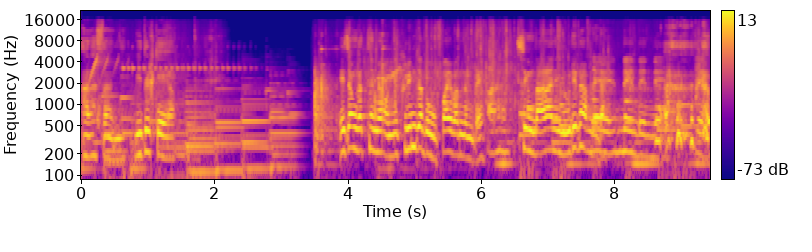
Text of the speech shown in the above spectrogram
알았어 언니 믿을게요 예전 같으면 언니 그림자도 못 밟았는데 아, 지금 나란히 요리를 합니다. 네, 네, 네, 네. 네.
